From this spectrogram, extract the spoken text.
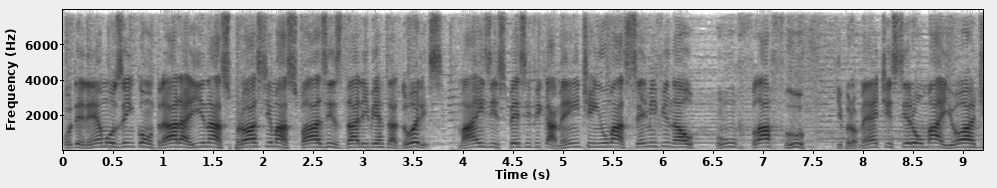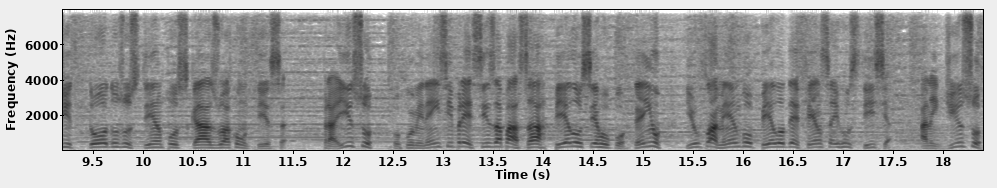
Poderemos encontrar aí nas próximas fases da Libertadores, mais especificamente em uma semifinal, um Fla-Flu, que promete ser o maior de todos os tempos caso aconteça. Para isso, o Fluminense precisa passar pelo Cerro Portenho e o Flamengo pelo Defensa e Justiça. Além disso,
